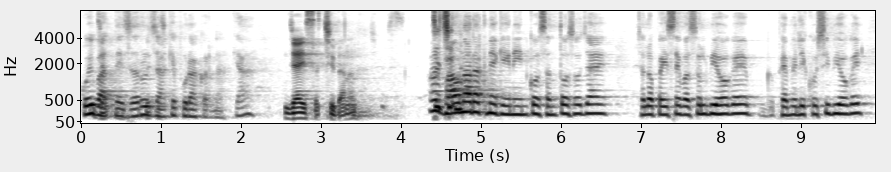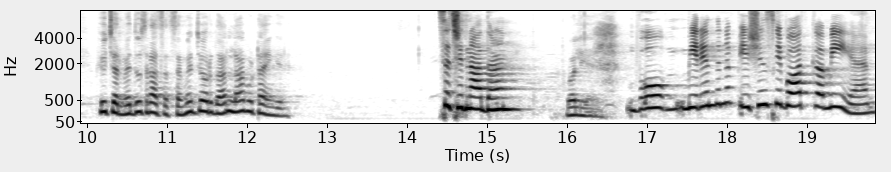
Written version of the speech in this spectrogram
कोई बात नहीं ज़रूर जाके पूरा करना क्या? जय सच्चिदानंद। और भावना रखने की नहीं इनको संतोष हो जाए। चलो पैसे वसूल भी हो गए फैमिली खुशी भी हो गई। फ्यूचर में दूसरा सत्संग में जोरदार लाभ उठाएँगे। सचिदानंद बोलिए। वो मेरे अंदर ना पेशेंस की बहुत कमी है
